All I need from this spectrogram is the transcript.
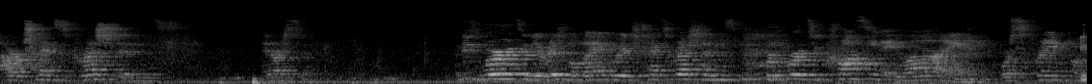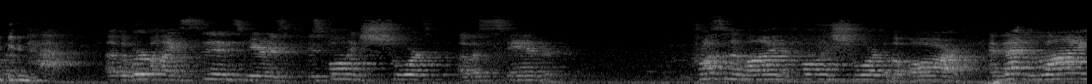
our transgressions and our sins. These words in the original language, transgressions, refer to crossing a line or straying from the path. Uh, the word behind sins here is, is falling short of a standard. Crossing a line and falling short of a bar. And that line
